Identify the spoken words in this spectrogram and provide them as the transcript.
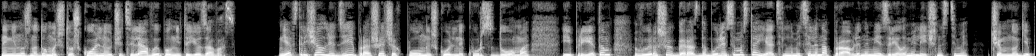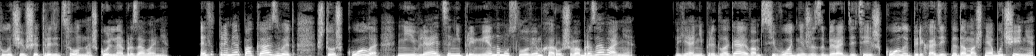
И не нужно думать, что школьные учителя выполнят ее за вас. Я встречал людей, прошедших полный школьный курс дома, и при этом выросших гораздо более самостоятельными, целенаправленными и зрелыми личностями, чем многие, получившие традиционное школьное образование. Этот пример показывает, что школа не является непременным условием хорошего образования. Я не предлагаю вам сегодня же забирать детей из школы и переходить на домашнее обучение.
